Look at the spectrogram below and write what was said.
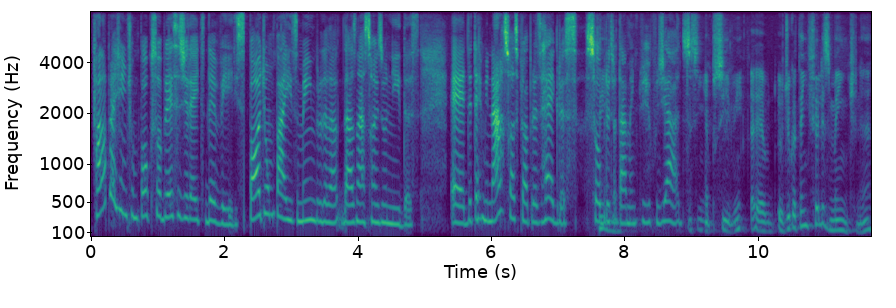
Fala pra gente um pouco sobre esses direitos e deveres. Pode um país membro da, das Nações Unidas é, determinar suas próprias regras sobre Sim. o tratamento de refugiados? Sim, é possível. É, eu digo até infelizmente, né?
